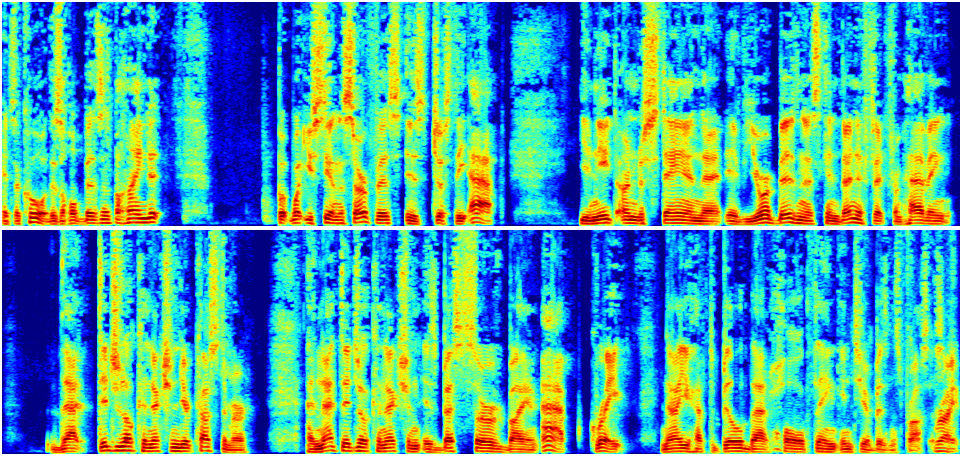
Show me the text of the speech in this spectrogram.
It's a cool. There's a whole business behind it. But what you see on the surface is just the app you need to understand that if your business can benefit from having that digital connection to your customer and that digital connection is best served by an app, great. Now you have to build that whole thing into your business process. Right.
